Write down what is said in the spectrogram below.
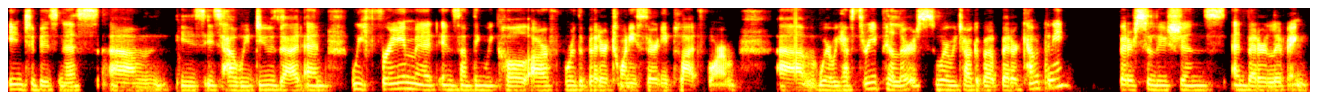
into business um, is is how we do that, and we frame it in something we call our For the Better 2030 platform, um, where we have three pillars where we talk about better company, better solutions, and better living.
